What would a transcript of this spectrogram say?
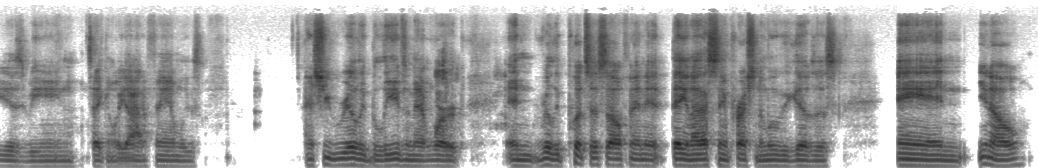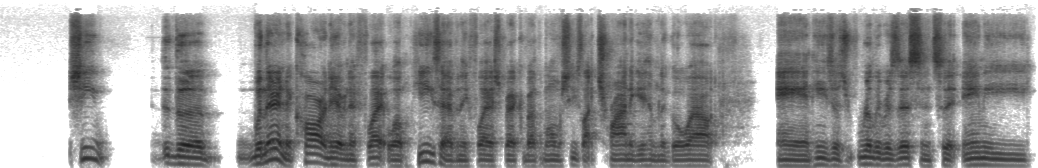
right. is being taken away out of families, and she really believes in that work and really puts herself in it. They, you know, that's the impression the movie gives us, and you know, she the when they're in the car and they're having a flat, well, he's having a flashback about the moment she's like trying to get him to go out, and he's just really resistant to any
